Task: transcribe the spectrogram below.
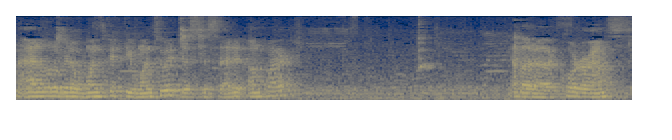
I add a little bit of 151 to it just to set it on fire. About a quarter ounce.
